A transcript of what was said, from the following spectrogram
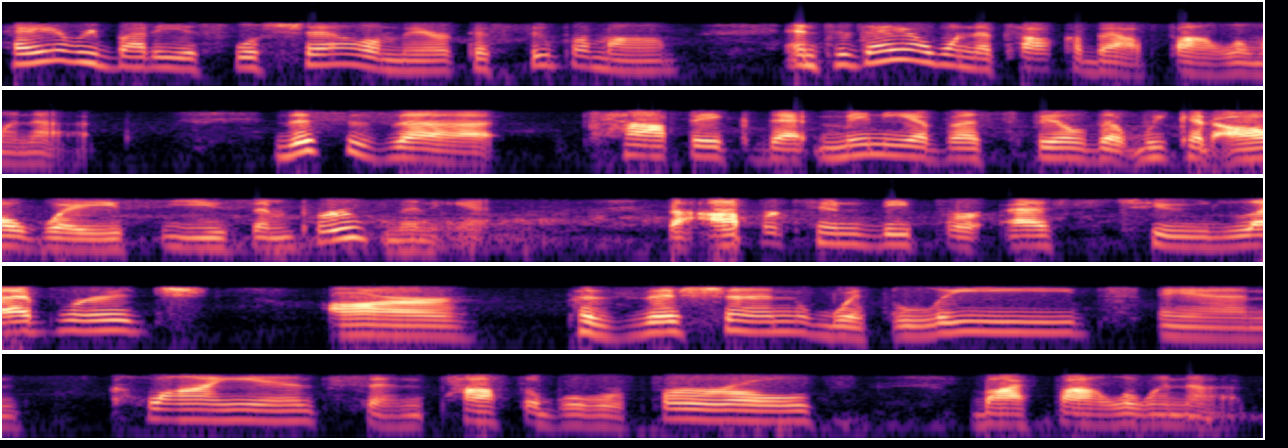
Hey, everybody, it's Lachelle, America's Supermom, and today I want to talk about following up. This is a topic that many of us feel that we could always use improvement in. The opportunity for us to leverage our position with leads and clients and possible referrals by following up.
